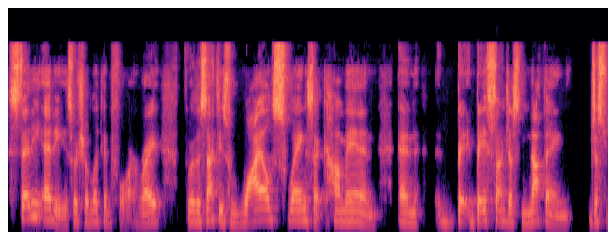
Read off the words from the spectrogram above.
Steady eddies, what you're looking for, right? Where there's not these wild swings that come in and b- based on just nothing, just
